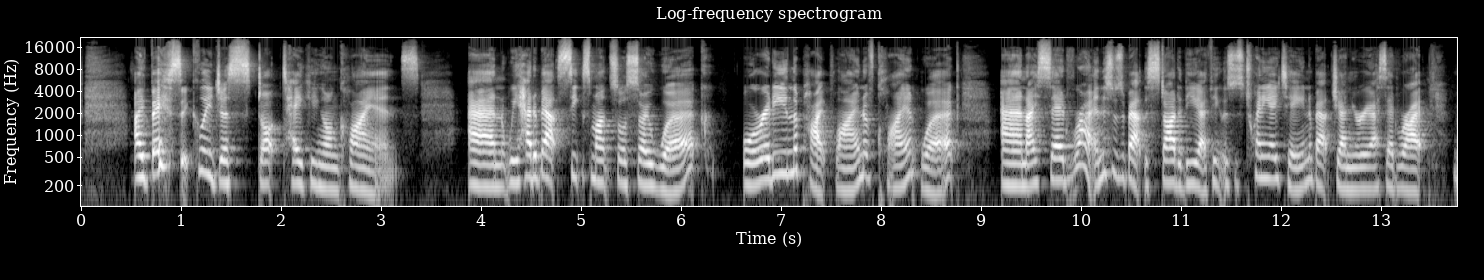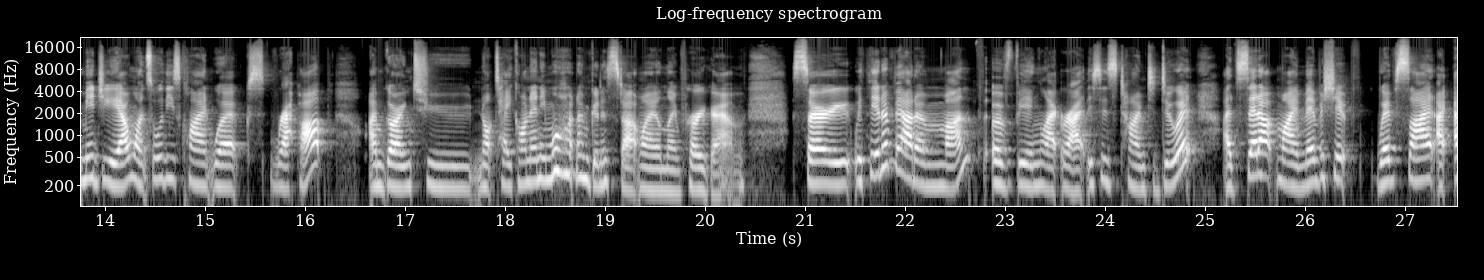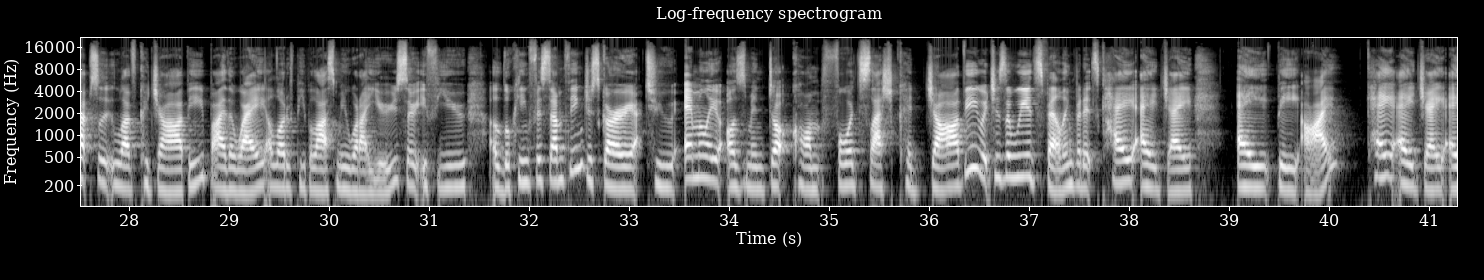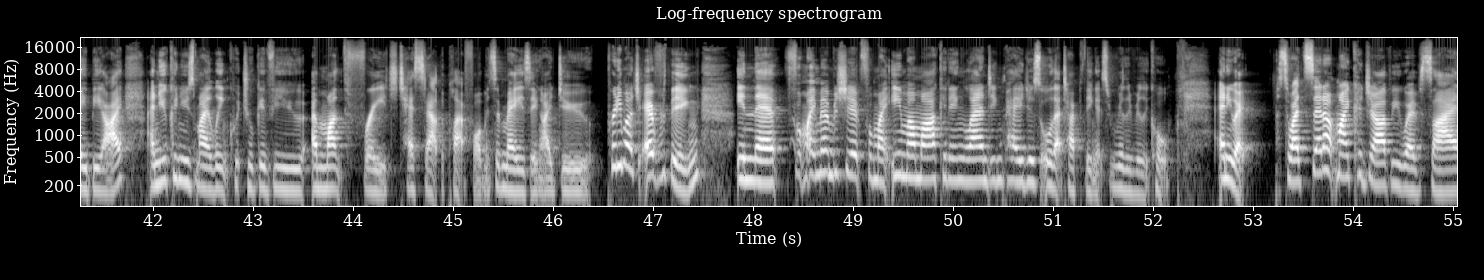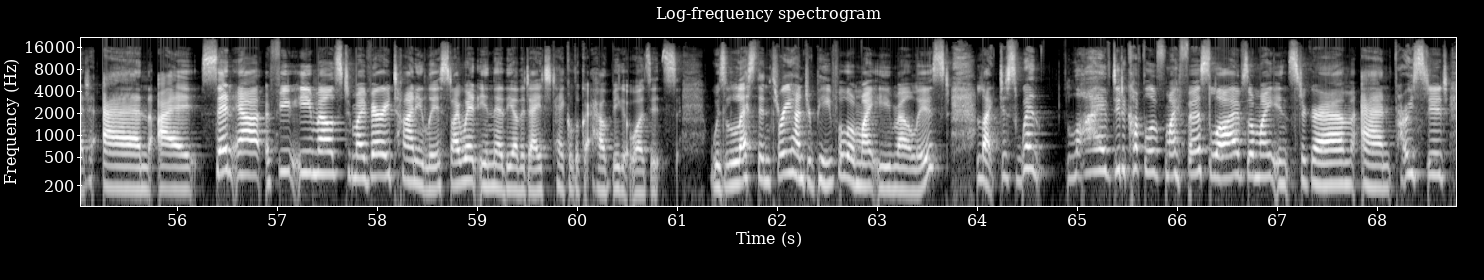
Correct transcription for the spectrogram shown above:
I basically just stopped taking on clients and we had about six months or so work already in the pipeline of client work. And I said, right, and this was about the start of the year. I think this was 2018, about January. I said, right, mid year, once all these client works wrap up, I'm going to not take on anymore and I'm going to start my online program. So within about a month of being like, right, this is time to do it, I'd set up my membership website. I absolutely love Kajabi, by the way. A lot of people ask me what I use. So if you are looking for something, just go to emilyosmond.com forward slash Kajabi, which is a weird spelling, but it's K A J A B I. K A J A B I, and you can use my link, which will give you a month free to test out the platform. It's amazing. I do pretty much everything in there for my membership, for my email marketing, landing pages, all that type of thing. It's really, really cool. Anyway, so I'd set up my Kajabi website and I sent out a few emails to my very tiny list. I went in there the other day to take a look at how big it was. It was less than 300 people on my email list. Like just went live, did a couple of my first lives on my Instagram and posted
